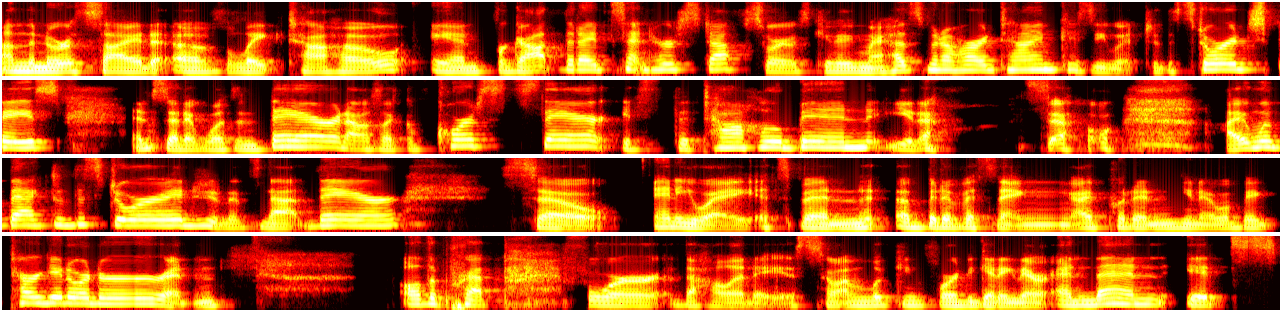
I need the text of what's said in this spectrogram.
on the north side of Lake Tahoe, and forgot that I'd sent her stuff. So I was giving my husband a hard time because he went to the storage space and said it wasn't there. And I was like, Of course it's there. It's the Tahoe bin, you know. So I went back to the storage and it's not there. So anyway, it's been a bit of a thing. I put in, you know, a big Target order and all the prep for the holidays. So I'm looking forward to getting there. And then it's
